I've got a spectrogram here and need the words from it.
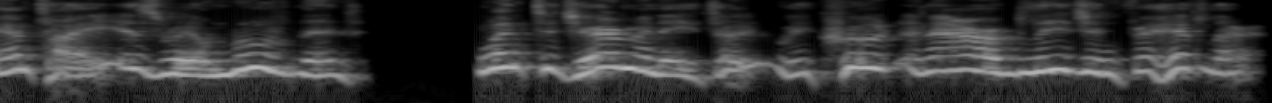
anti Israel movement, went to Germany to recruit an Arab legion for Hitler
